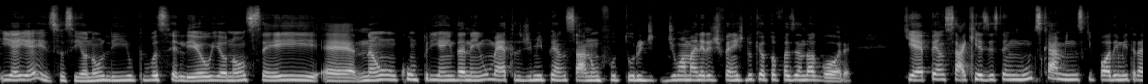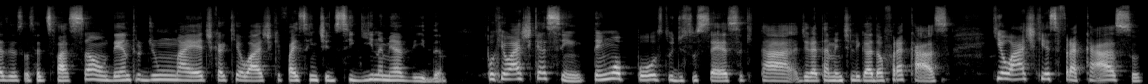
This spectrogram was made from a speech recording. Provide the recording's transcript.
e aí é isso, assim, eu não li o que você leu e eu não sei, é, não cumpri ainda nenhum método de me pensar num futuro de, de uma maneira diferente do que eu estou fazendo agora que é pensar que existem muitos caminhos que podem me trazer essa satisfação dentro de uma ética que eu acho que faz sentido seguir na minha vida. Porque eu acho que, assim, tem um oposto de sucesso que está diretamente ligado ao fracasso. Que eu acho que esse fracasso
